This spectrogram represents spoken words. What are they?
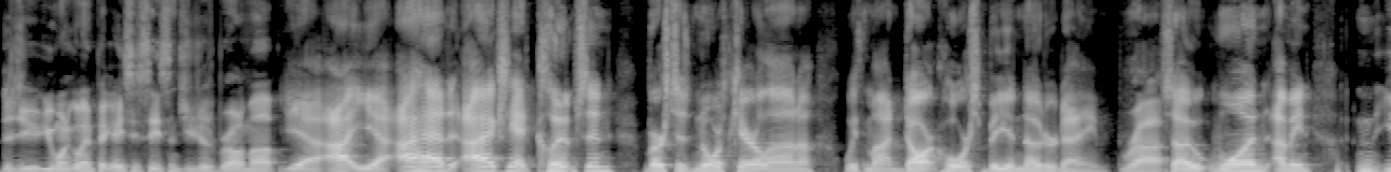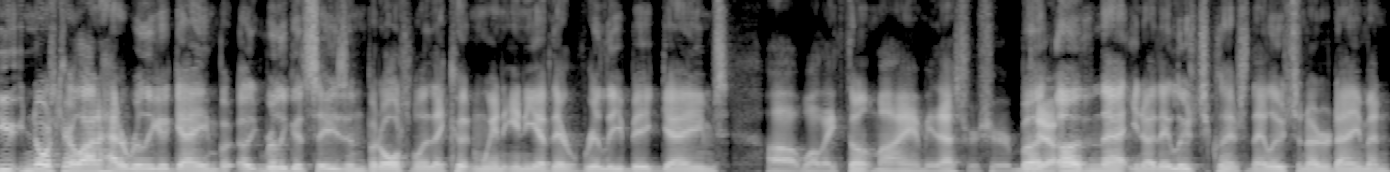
did you you want to go ahead and pick ACC since you just brought them up? Yeah, I yeah, I had I actually had Clemson versus North Carolina with my dark horse being Notre Dame. Right. So one, I mean, you, North Carolina had a really good game, but a really good season, but ultimately they couldn't win any of their really big games. Uh, well, they thumped Miami, that's for sure. But Yeah. other than that, you know, they lose to Clemson, they lose to Notre Dame, and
